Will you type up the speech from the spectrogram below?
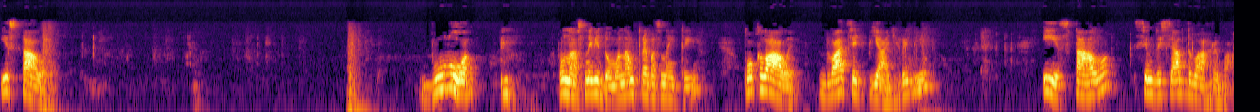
і стало. Було у нас невідомо, нам треба знайти. Поклали 25 грибів і стало 72 гриба.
